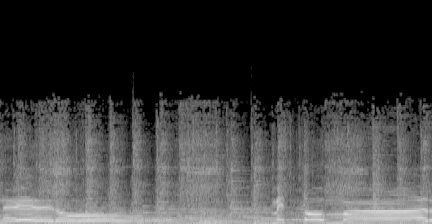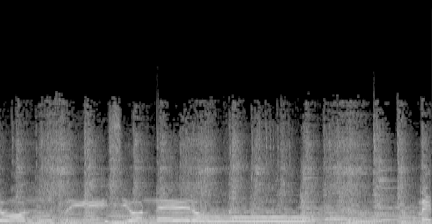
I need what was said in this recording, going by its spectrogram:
enero, me tomaron prisionero, me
